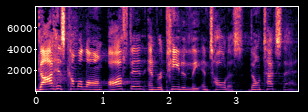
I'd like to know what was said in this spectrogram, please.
God has come along often and repeatedly and told us, don't touch that.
